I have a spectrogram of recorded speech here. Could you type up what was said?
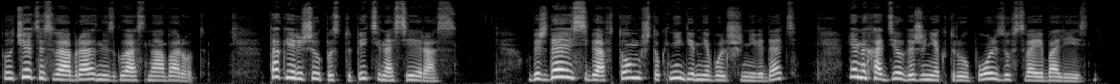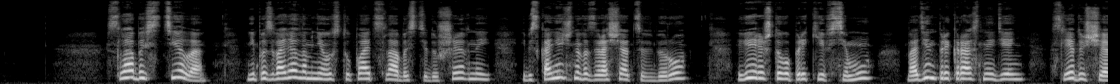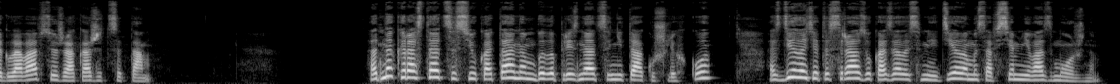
Получается своеобразный сглаз наоборот. Так я решил поступить и на сей раз. Убеждая себя в том, что книги мне больше не видать, я находил даже некоторую пользу в своей болезни. Слабость тела не позволяла мне уступать слабости душевной и бесконечно возвращаться в бюро, веря, что, вопреки всему, в один прекрасный день следующая глава все же окажется там. Однако расстаться с Юкатаном было, признаться, не так уж легко, а сделать это сразу казалось мне делом и совсем невозможным.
